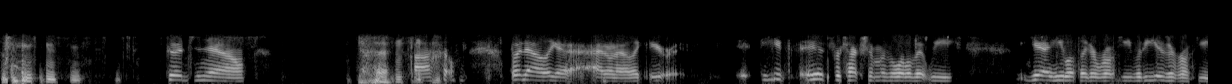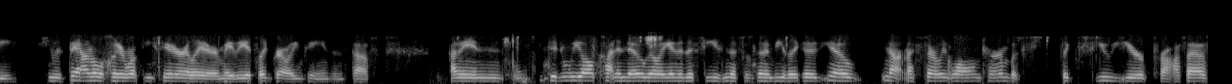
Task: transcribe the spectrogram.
Good to know. Uh, but no, like I, I don't know, like you're, he his protection was a little bit weak. Yeah, he looked like a rookie, but he is a rookie. He was bound to look like a rookie sooner or later. Maybe it's like growing pains and stuff. I mean, didn't we all kind of know going into the season this was going to be like a you know not necessarily long term, but like few year process?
